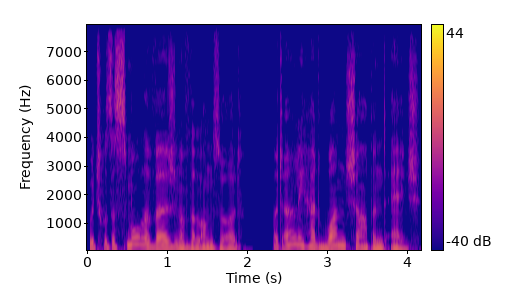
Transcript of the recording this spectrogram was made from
which was a smaller version of the longsword, but only had one sharpened edge.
